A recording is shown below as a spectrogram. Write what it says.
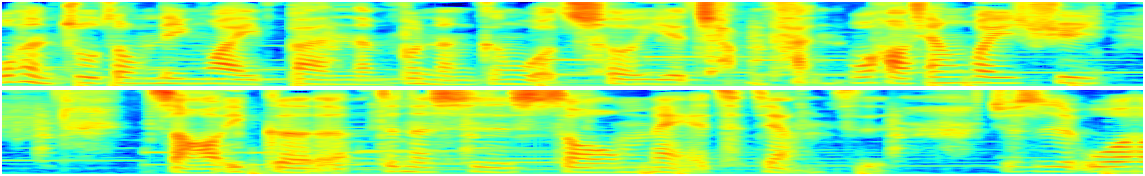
我很注重另外一半能不能跟我彻夜长谈，我好像会去找一个真的是 soul mate 这样子，就是我，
